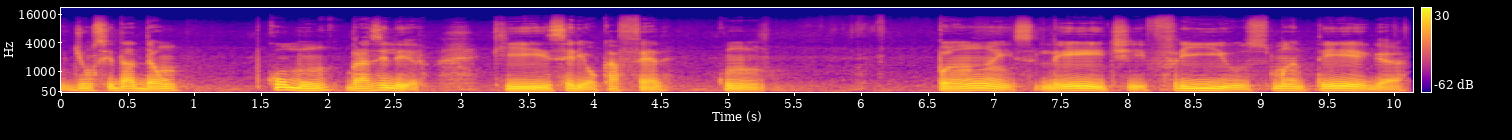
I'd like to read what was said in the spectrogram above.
de um cidadão comum brasileiro, que seria o café com pães, leite, frios, manteiga,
